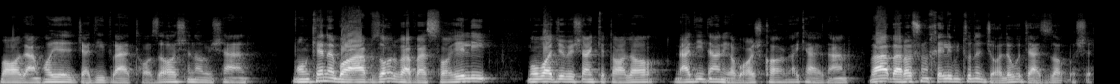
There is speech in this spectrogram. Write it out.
با آدم های جدید و تازه آشنا میشن. ممکنه با ابزار و وسایلی مواجه بشن که تا حالا ندیدن یا باهاش کار نکردن و براشون خیلی می‌تونه جالب و جذاب باشه.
